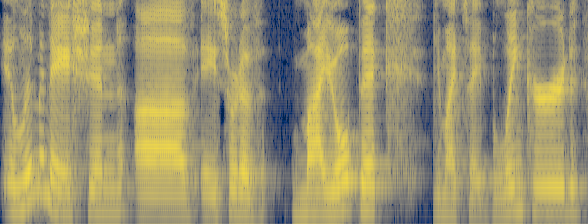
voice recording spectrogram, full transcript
elimination of a sort of myopic you might say, blinkered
